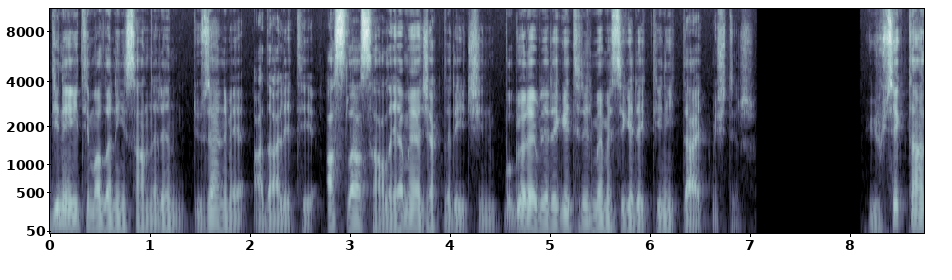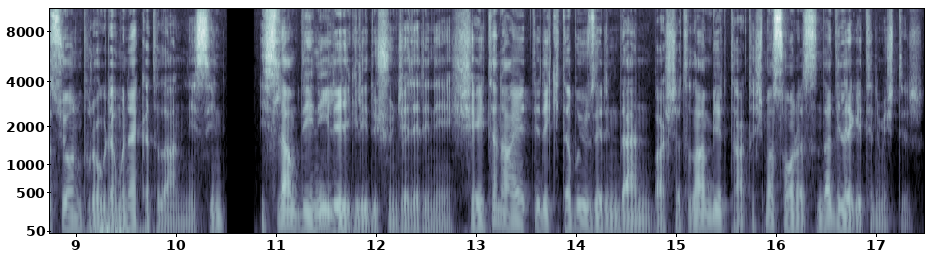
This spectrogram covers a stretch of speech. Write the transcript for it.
din eğitimi alan insanların düzen ve adaleti asla sağlayamayacakları için bu görevlere getirilmemesi gerektiğini iddia etmiştir. Yüksek Tansiyon programına katılan Nesin, İslam dini ile ilgili düşüncelerini Şeytan Ayetleri kitabı üzerinden başlatılan bir tartışma sonrasında dile getirmiştir.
